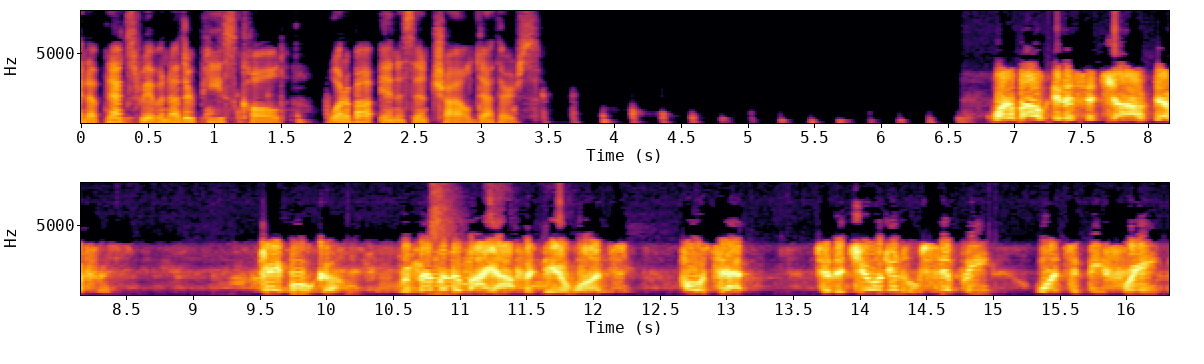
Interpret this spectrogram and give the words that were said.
And up next, we have another piece called What about innocent child deathers? What about innocent child deathers? Kebuka, remember the Maafa, dear ones. Hotep, to the children who simply want to be free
